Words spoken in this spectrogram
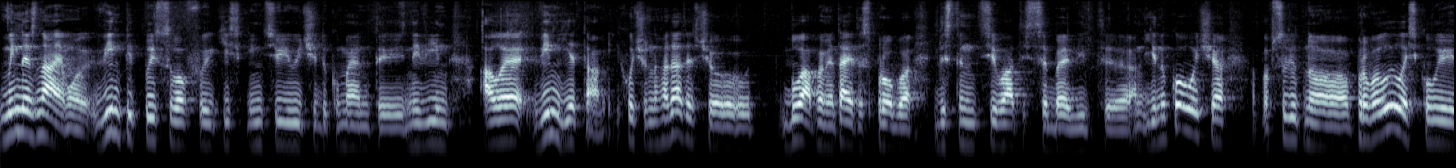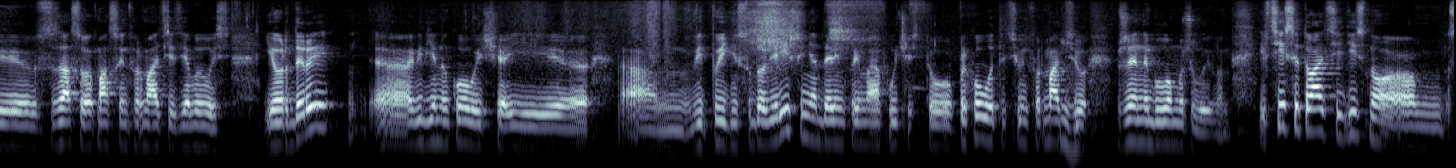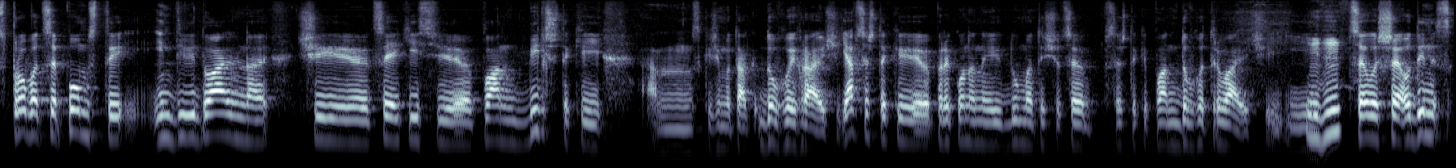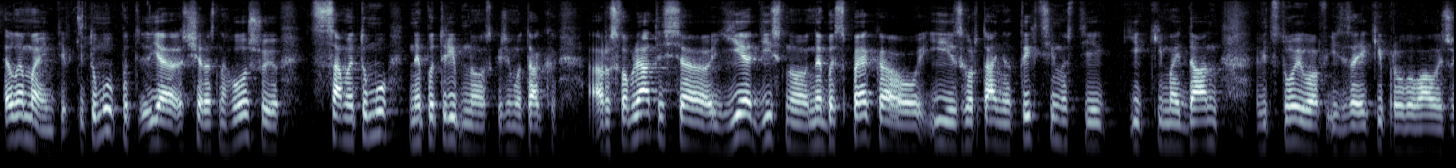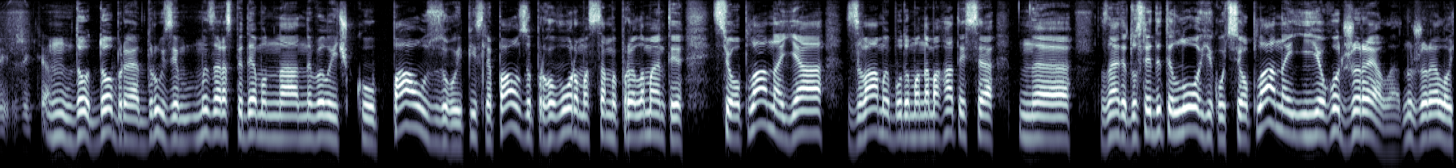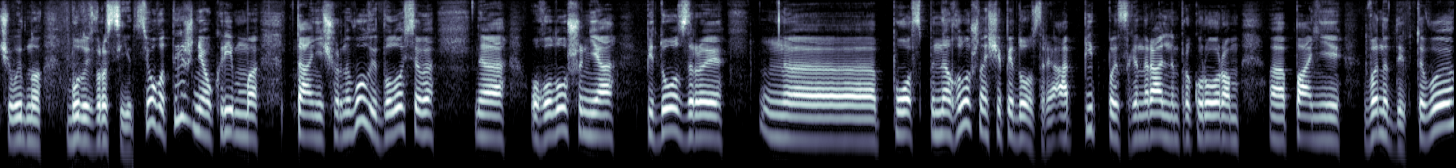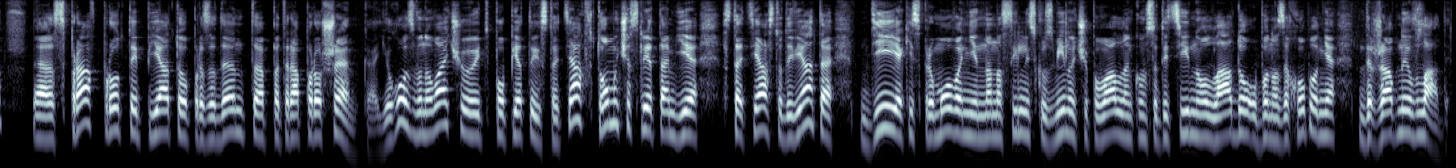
Ми не знаємо, він підписував якісь ініціюючі документи, не він, але він є там. І хочу нагадати, що була, пам'ятаєте, спроба дистанціювати себе від е, Януковича, абсолютно провалилась, коли в засобах масової інформації з'явились і ордери е, від Януковича, і е, ем, відповідні судові рішення, де він приймав участь, то приховувати цю інформацію вже не було можливим. І в цій ситуації дійсно ем, спроба це помсти індивідуальна, чи це якийсь план більш такий. Ем, Скажімо так, довгоіграючі. Я все ж таки переконаний думати, що це все ж таки план довготриваючий, і угу. це лише один з елементів. І тому я ще раз наголошую, саме тому не потрібно, скажімо так, розслаблятися. Є дійсно небезпека і згортання тих цінностей, які майдан відстоював і за які проливали життя. Добре, друзі. Ми зараз підемо на невеличку паузу, і після паузи проговоримо саме про елементи цього плана. Я з вами будемо намагатися е, знаєте, дослідити логіку цього плана і його джерела. Ну, джерела, очевидно, будуть в Росії. Цього тижня, окрім Тані Чорновол, відбулося е, оголошення підозри. Е, По не оголошення ще підозри, а підпис генеральним прокурором е, пані Венедиктовою е, справ проти п'ятого президента Петра Порошенка. Його звинувачують по п'яти статтях, в тому числі там є стаття 109 дії, які спрямовані на насильницьку зміну чи повалення конституційного ладу або на захоплення державної влади.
